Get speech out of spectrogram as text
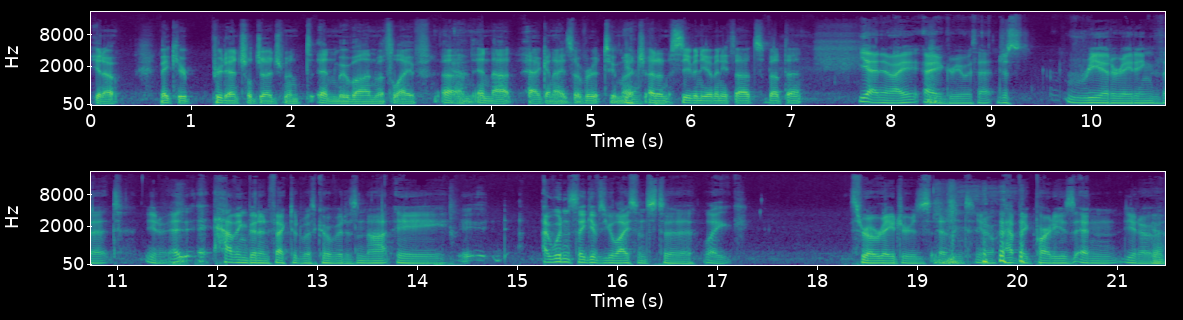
you know make your prudential judgment and move on with life um, and not agonize over it too much. I don't know, Stephen. You have any thoughts about that? Yeah, no, I, I agree with that. Just reiterating that, you know, eh, eh, having been infected with COVID is not a, I wouldn't say gives you license to like throw ragers and, you know, have big parties and, you know, Yeah.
